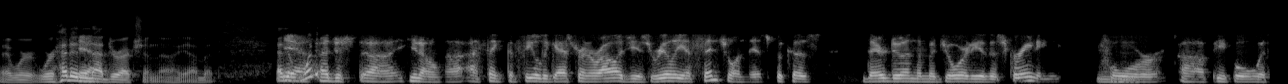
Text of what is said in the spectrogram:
we're we're headed yeah. in that direction though. Yeah, but and yeah, what, I just uh, you know uh, I think the field of gastroenterology is really essential in this because they're doing the majority of the screening mm-hmm. for uh, people with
